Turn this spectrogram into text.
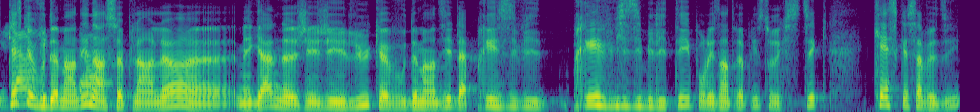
gens. Qu'est-ce que vous demandez dans ce plan-là, euh, Mégane? J'ai lu que vous demandiez de la présivi- prévisibilité pour les entreprises touristiques. Qu'est-ce que ça veut dire?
